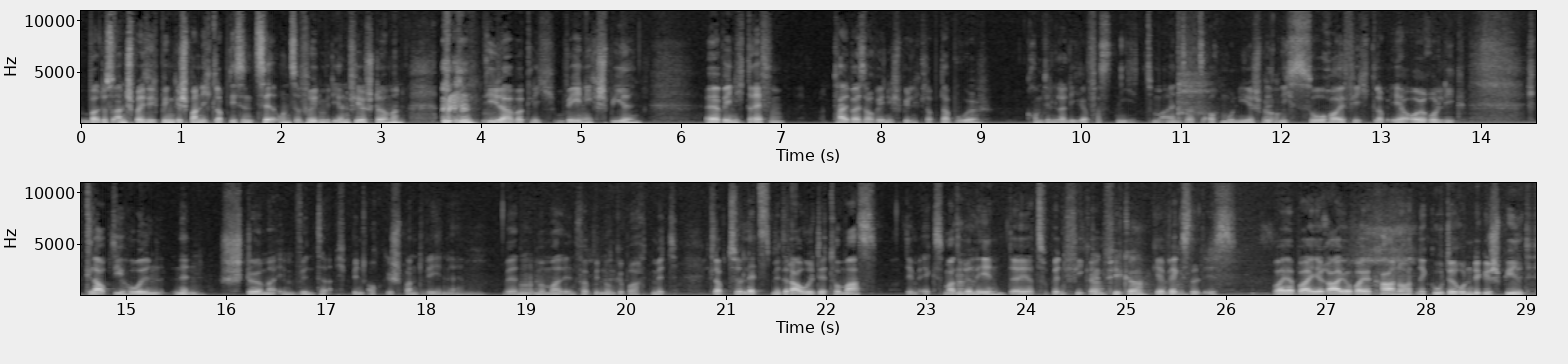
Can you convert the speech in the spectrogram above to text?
weil du es ansprichst, ich bin gespannt. Ich glaube, die sind sehr unzufrieden mit ihren vier Stürmern, die da wirklich wenig spielen, äh, wenig treffen, teilweise auch wenig spielen. Ich glaube, Dabur kommt in La Liga fast nie zum Einsatz. Auch Munir spielt ja. nicht so häufig. Ich glaube eher Euroleague. Ich glaube, die holen einen Stürmer im Winter. Ich bin auch gespannt, wen. Ähm, werden mhm. immer mal in Verbindung gebracht mit, ich glaube zuletzt mit Raúl de Tomas, dem Ex-Madrilen, mhm. der ja zu Benfica, Benfica. gewechselt mhm. ist. War ja bei Rayo Vallecano, hat eine gute Runde gespielt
